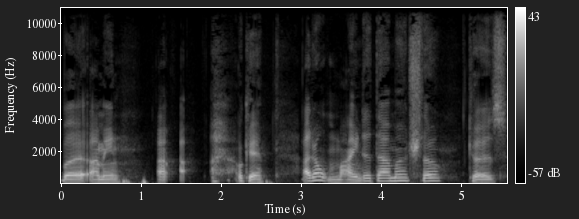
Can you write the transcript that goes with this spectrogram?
But, I mean, I, I, okay. I don't mind it that much, though, because,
